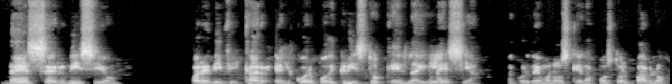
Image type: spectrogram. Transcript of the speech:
de servicio, para edificar el cuerpo de Cristo, que es la iglesia. Acordémonos que el apóstol Pablo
